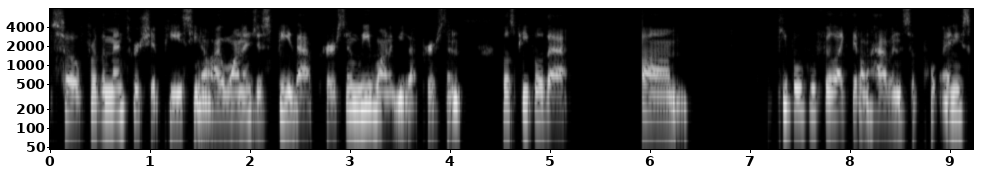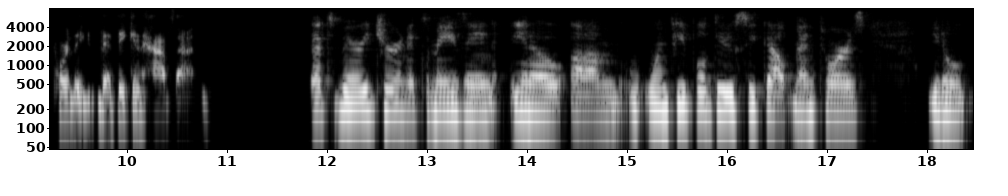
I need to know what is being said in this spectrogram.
so for the mentorship piece you know i want to just be that person. We want to be that person. Those people that um, people who feel like they don't have any support any support they, that they can have that. That's very true and it's amazing you know um, when people do seek out mentors you know,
